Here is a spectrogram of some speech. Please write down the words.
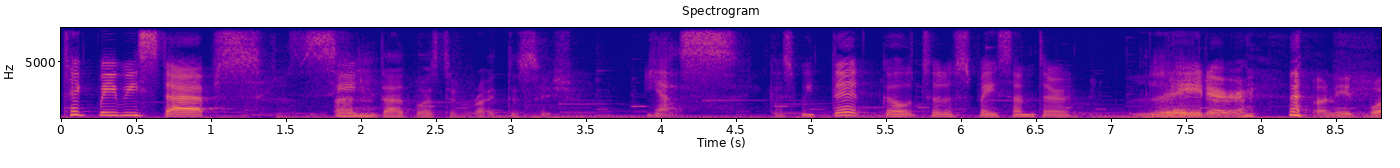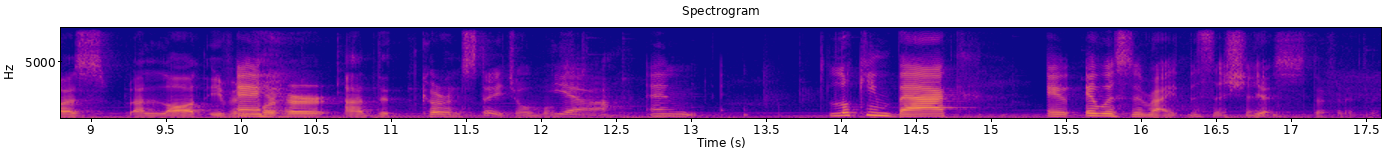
take baby steps. See, And that was the right decision. yes, because we did go to the space center later. and it was a lot, even Eh. for her at the current stage almost. yeah, and looking back, it, it was the right decision. Yes, definitely.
